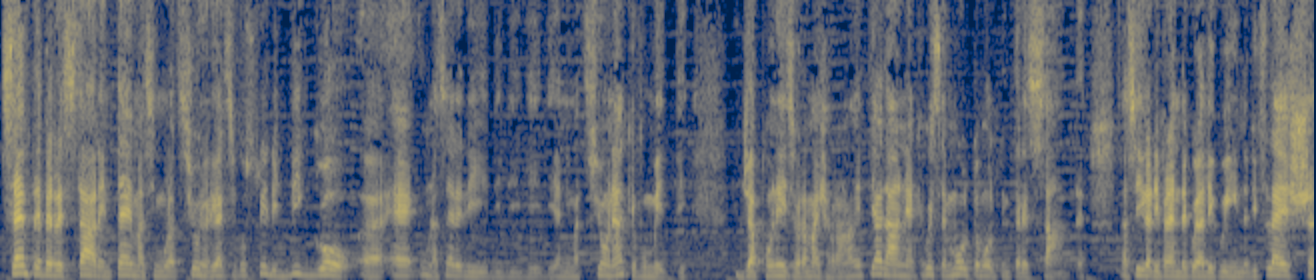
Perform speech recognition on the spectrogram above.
Sempre per restare in tema simulazioni universi costruiti, Big Go eh, è una serie di, di, di, di animazione, anche fumetti giapponesi, oramai ci avranno una ventina d'anni, anche questa è molto molto interessante. La sigla riprende quella di Queen di Flash,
